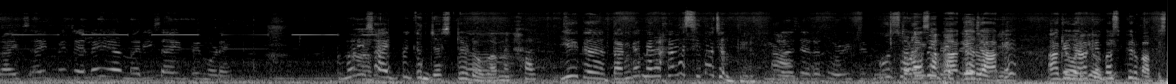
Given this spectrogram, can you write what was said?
राइट साइड पे चले या मरी साइड पे मुड़े? मरी साइड पे कंजेस्टेड होगा मेरे ख्याल। ये तंग है मेरा ख्याल है सीधा चलते हैं। सीधा चलो थोड़ी सी थोड़ा सा आगे जाके आगे जाके बस फिर वापस।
